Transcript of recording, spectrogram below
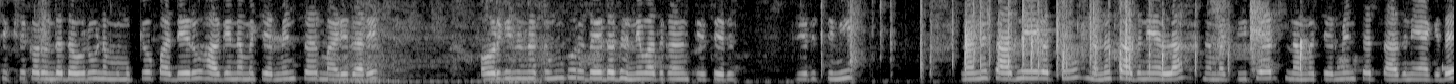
ಶಿಕ್ಷಕ ವೃಂದದವರು ನಮ್ಮ ಮುಖ್ಯೋಪಾಧ್ಯಾಯರು ಹಾಗೆ ನಮ್ಮ ಚೇರ್ಮನ್ ಸರ್ ಮಾಡಿದ್ದಾರೆ. ಅವರಿಗೆ ನನ್ನ ತುಂಬು ಹೃದಯದ ಧನ್ಯವಾದಗಳನ್ನು ಸೇರಿಸ್ ಸೇರಿಸ್ತೀನಿ ನನ್ನ ಸಾಧನೆ ಇವತ್ತು ನನ್ನ ಸಾಧನೆ ಅಲ್ಲ ನಮ್ಮ ಟೀಚರ್ಸ್ ನಮ್ಮ ಚೇರ್ಮನ್ ಸರ್ ಸಾಧನೆಯಾಗಿದೆ.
